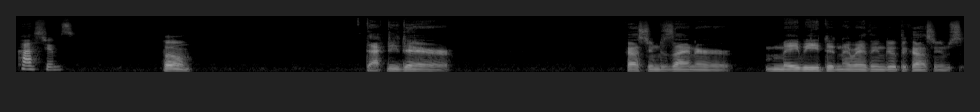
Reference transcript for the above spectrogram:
costumes. Boom. Daphne Dare. Costume designer. Maybe didn't have anything to do with the costumes.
